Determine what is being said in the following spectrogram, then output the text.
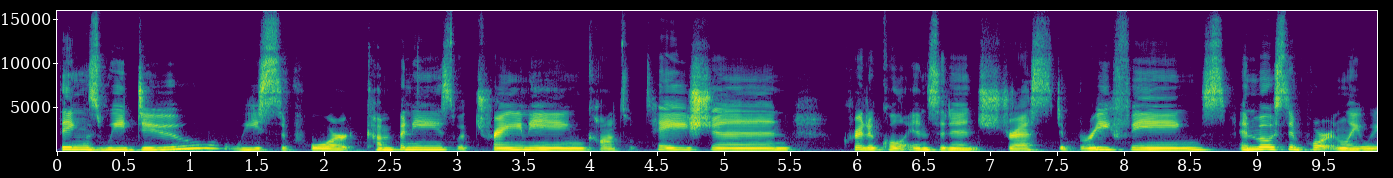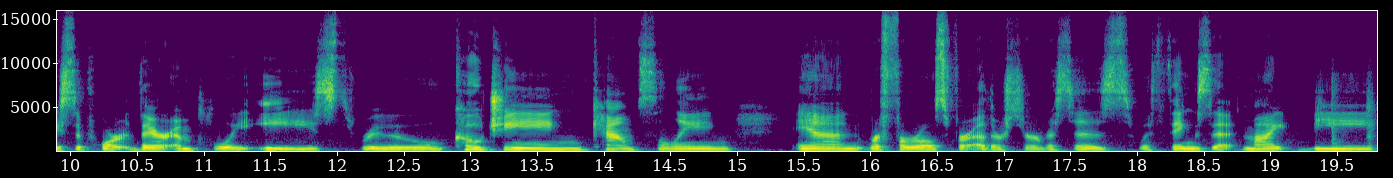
things we do we support companies with training, consultation, critical incident stress debriefings, and most importantly, we support their employees through coaching, counseling, and referrals for other services with things that might be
